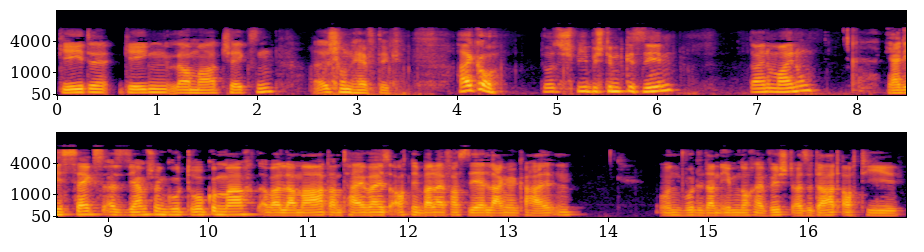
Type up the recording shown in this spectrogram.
geht gegen Lamar Jackson. Das ist schon heftig. Heiko, du hast das Spiel bestimmt gesehen. Deine Meinung? Ja, die Sex, also die haben schon gut Druck gemacht, aber Lamar hat dann teilweise auch den Ball einfach sehr lange gehalten und wurde dann eben noch erwischt. Also da hat auch die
